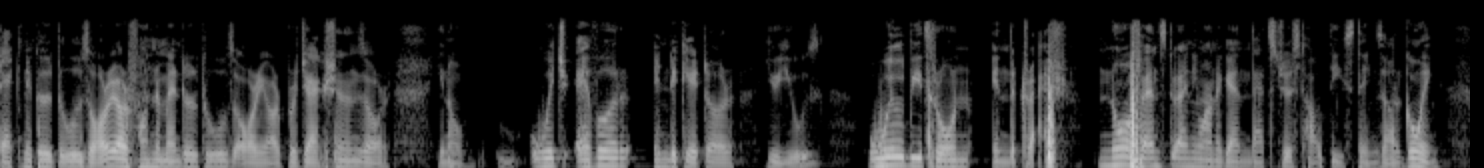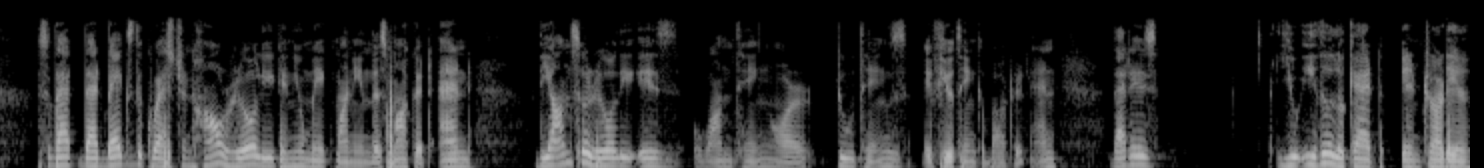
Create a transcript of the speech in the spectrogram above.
technical tools or your fundamental tools or your projections or you know whichever indicator you use will be thrown in the trash. No offense to anyone again, that's just how these things are going. So that that begs the question, how really can you make money in this market? And the answer really is one thing or two things if you think about it, and that is you either look at intraday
